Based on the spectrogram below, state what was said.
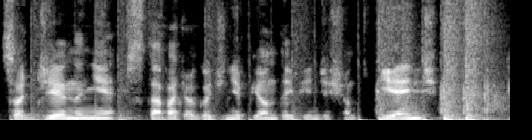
codziennie wstawać o godzinie 5.55.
